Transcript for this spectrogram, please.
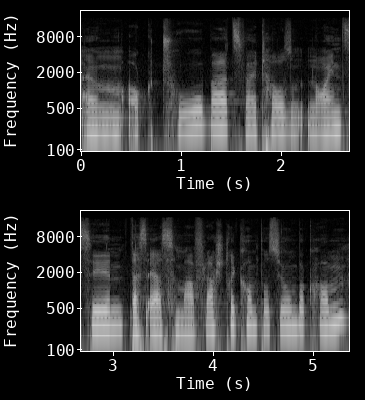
im Oktober 2019 das erste Mal Flaschstrickkompression bekommen.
